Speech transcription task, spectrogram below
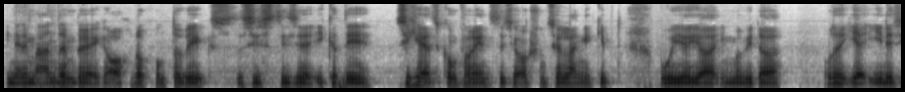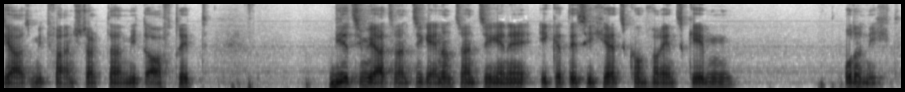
in einem anderen Bereich auch noch unterwegs. Das ist diese IKT Sicherheitskonferenz, die es ja auch schon sehr lange gibt, wo ihr ja immer wieder oder er jedes Jahr als Mitveranstalter mit auftritt. Wird es im Jahr 2021 eine EKT-Sicherheitskonferenz geben oder nicht?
